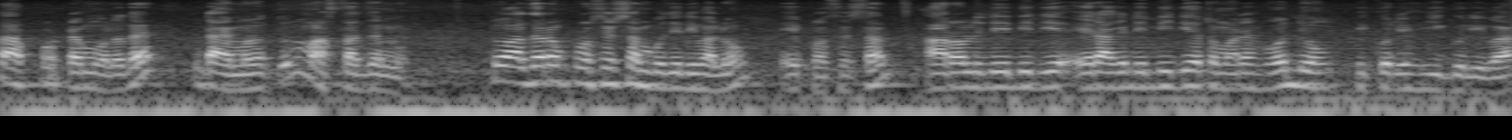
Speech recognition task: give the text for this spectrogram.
তারপরটা মোৰ আলাদা ডায়মন্ড তুন মাস্টার যামে তো আজার প্রসেস আমি বুঝে দি ভালো এই প্রসেস আর অলরেডি ভিডিও এর আগে ভিডিও তোমার হো দিও হি করি হি করিবা?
